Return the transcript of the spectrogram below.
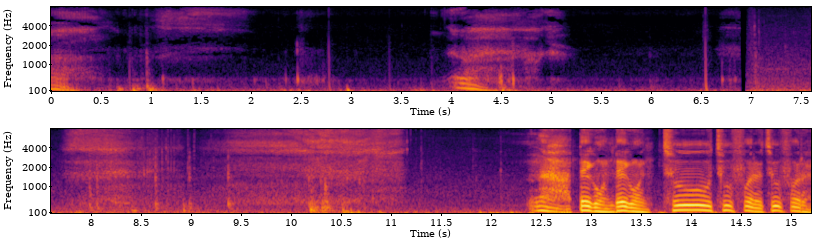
Oh. Oh. Ah, big one, big one. Two, two footer, two footer.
